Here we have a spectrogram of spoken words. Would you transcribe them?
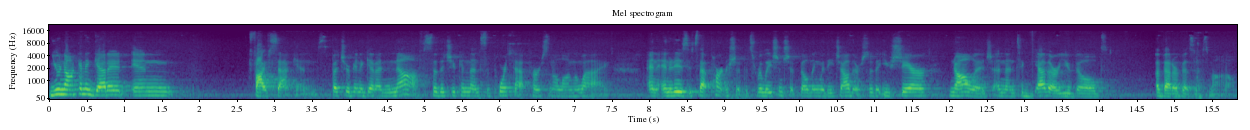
You're not going to get it in five seconds, but you're going to get enough so that you can then support that person along the way. And, and it is, it's that partnership, it's relationship building with each other so that you share knowledge and then together you build a better business model.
